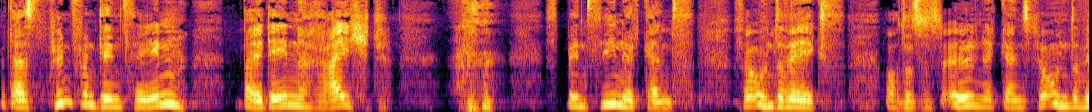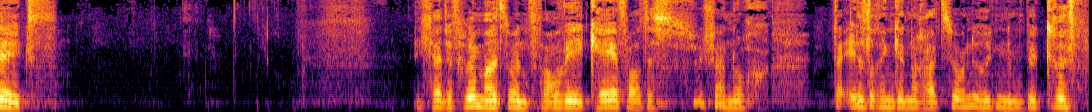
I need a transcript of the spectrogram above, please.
dass fünf von den zehn, bei denen reicht das Benzin nicht ganz für unterwegs oder das Öl nicht ganz für unterwegs. Ich hatte früher mal so einen VW Käfer, das ist ja noch der älteren Generation irgendein Begriff.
